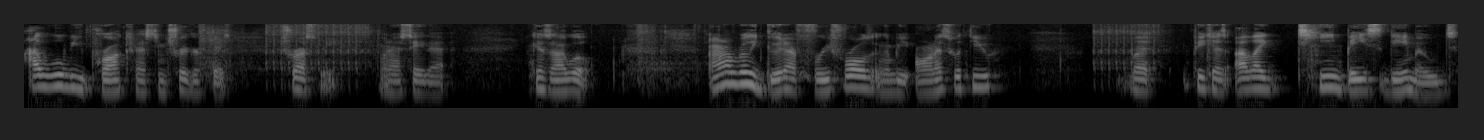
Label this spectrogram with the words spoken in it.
I will be broadcasting Trigger Fist. Trust me when I say that. Because I will. I'm not really good at free for I'm gonna be honest with you. But because I like team based game modes.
